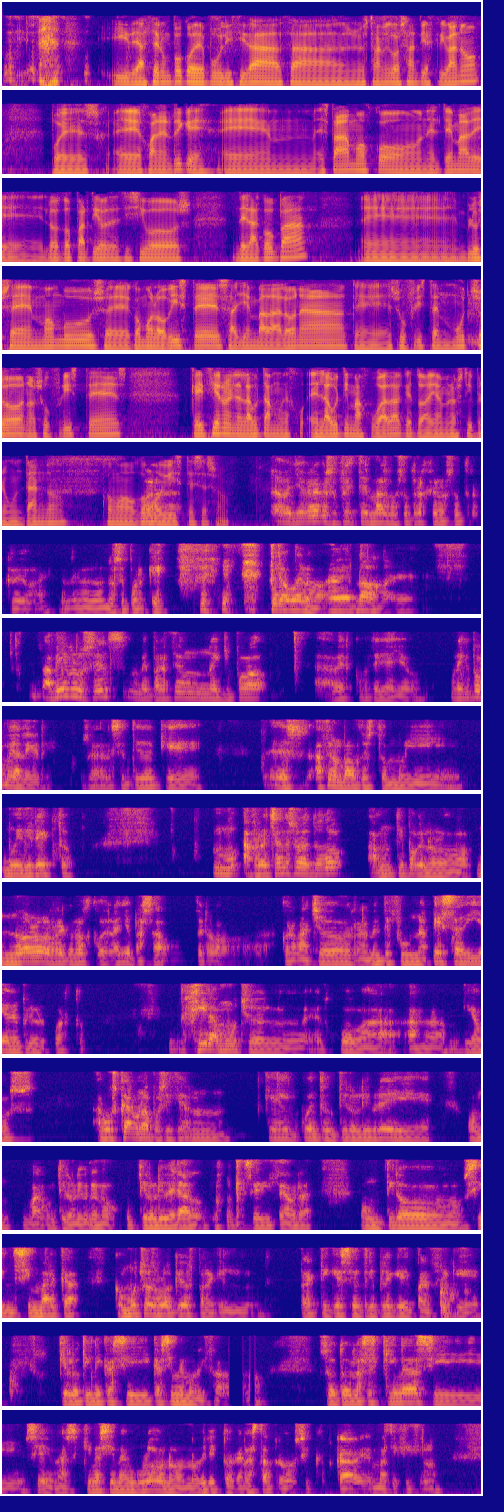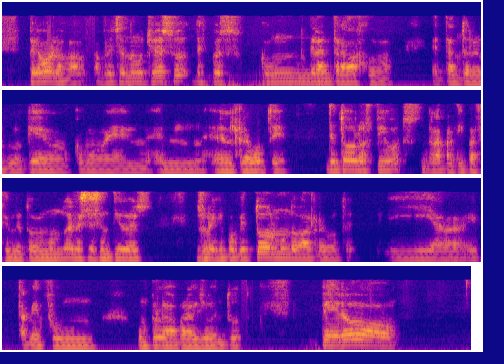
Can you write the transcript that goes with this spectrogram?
y de hacer un poco de publicidad a nuestro amigo Santi Escribano, pues eh, Juan Enrique, em, estábamos con el tema de los dos partidos decisivos de la Copa eh, Blues en Monbus, eh, ¿cómo lo vistes allí en Badalona? ¿Que sufriste mucho? ¿No sufriste? ¿Qué hicieron en la, última, en la última jugada? Que todavía me lo estoy preguntando. ¿Cómo, cómo viviste eso? Yo creo que sufristeis más vosotros que nosotros, creo. ¿eh? No, sé por qué. Pero bueno, a ver, no. Eh, a mí Bluesens me parece un equipo, a ver, ¿cómo te diría yo? Un equipo muy alegre. O sea, en el sentido de que es, hacen un baloncesto muy, muy directo, aprovechando sobre todo a un tipo que no, no lo reconozco del año pasado, pero Corbacho realmente fue una pesadilla en el primer cuarto. Gira mucho el, juego a, digamos, a buscar una posición que él encuentre un tiro libre y un, un tiro libre no, un tiro liberado, que se dice ahora, o un tiro sin, sin marca, con muchos bloqueos para que el, practique ese triple que parece que, que lo tiene casi, casi memorizado. ¿no? Sobre todo en las esquinas y sí, en las esquinas y en ángulo, no, no directo a canasta, pero sí, claro, es más difícil. ¿no? Pero bueno, aprovechando mucho eso, después con un gran trabajo eh, tanto en el bloqueo como en, en, el rebote de todos los pivots, de la participación de todo el mundo. En ese sentido es, es un equipo que todo el mundo va al rebote y, ah, y también fue un, un, problema para el Juventud. Pero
